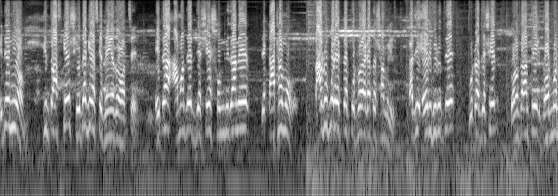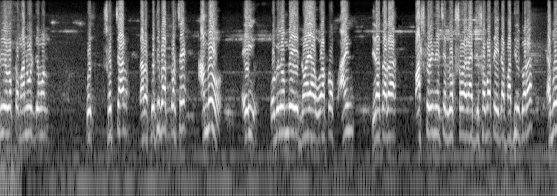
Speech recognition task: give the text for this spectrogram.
এটাই নিয়ম। কিন্তু আজকে সেটাকে আজকে ভেঙে দেওয়া হচ্ছে। এটা আমাদের দেশের সংবিধানের যে কাঠামো তার উপরে একটা কঠোর আঘাতে সামিল। কাজে এর বিরুদ্ধে গোটা দেশের গণতান্ত্রিক, ধর্মনিরপেক্ষ মানুষ যেমন সোচ্চার, তারা প্রতিবাদ করছে। আমরাও এই অবিলম্বে এই নয়া ওয়াকফ আইন যেটা তারা পাশ করে নিয়েছে লোকসভা, রাজ্যসভাতে, এটা বাতিল করা এবং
